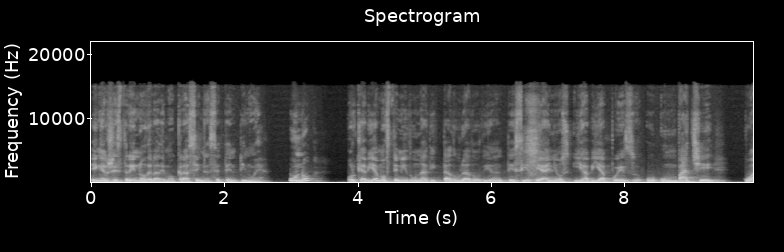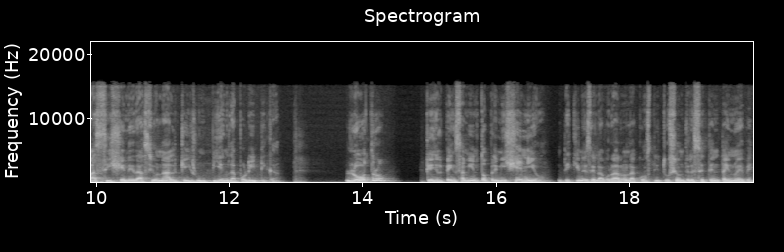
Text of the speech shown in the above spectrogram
en el restreno de la democracia en el 79? Uno, porque habíamos tenido una dictadura durante siete años y había pues un bache cuasi generacional que irrumpía en la política. Lo otro, que en el pensamiento primigenio de quienes elaboraron la Constitución del 79,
